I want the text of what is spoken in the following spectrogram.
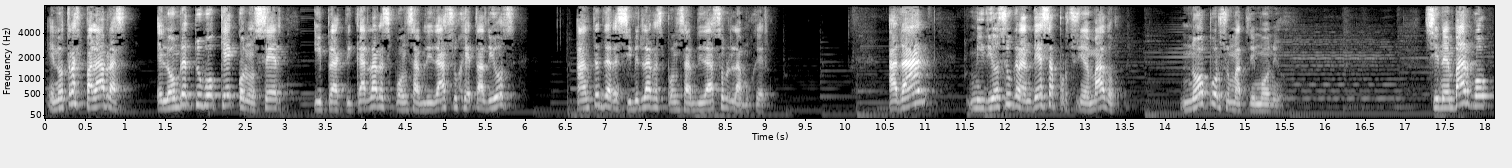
En otras palabras, el hombre tuvo que conocer, y practicar la responsabilidad sujeta a Dios antes de recibir la responsabilidad sobre la mujer. Adán midió su grandeza por su llamado, no por su matrimonio. Sin embargo,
